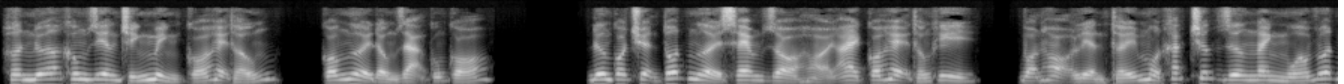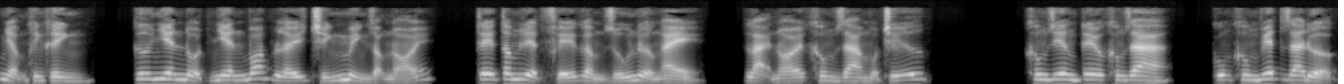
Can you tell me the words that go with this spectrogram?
Hơn nữa không riêng chính mình có hệ thống, có người đồng dạng cũng có. Đương có chuyện tốt người xem dò hỏi ai có hệ thống khi, bọn họ liền thấy một khắc trước dương nhanh múa vớt nhậm kinh kinh, cư nhiên đột nhiên bóp lấy chính mình giọng nói, tê tâm liệt phế gầm rú nửa ngày, lại nói không ra một chữ. Không riêng kêu không ra, cũng không viết ra được.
